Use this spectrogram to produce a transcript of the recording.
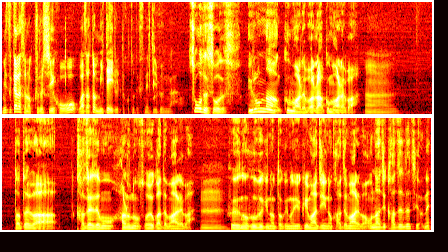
自らその苦しい方をわざと見ているってことですね自分が。そうですそうです。いろんな苦もあれば楽もあれば。うん。例えば風でも春のそよ風もあればうん。冬の吹雪の時の雪混じりの風もあれば同じ風ですよね。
